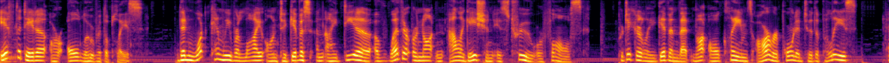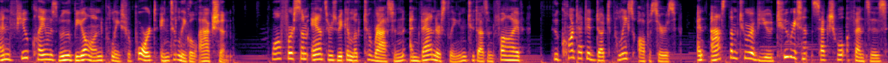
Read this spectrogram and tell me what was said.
If the data are all over the place, then what can we rely on to give us an idea of whether or not an allegation is true or false? Particularly given that not all claims are reported to the police, and few claims move beyond police report into legal action. Well, for some answers we can look to Rassin and Van der Sleen 2005, who contacted Dutch police officers and asked them to review two recent sexual offenses,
